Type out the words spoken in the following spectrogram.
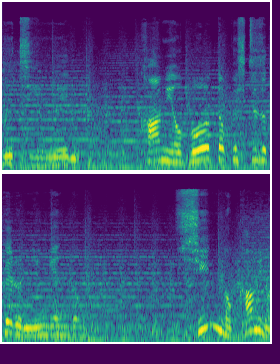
無知ゆえに、神を冒涜し続ける人間ども。真の神の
